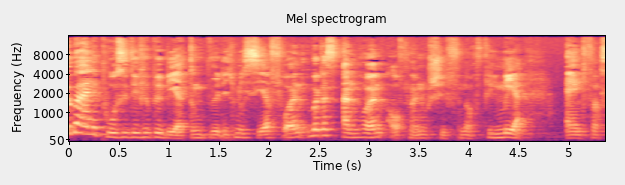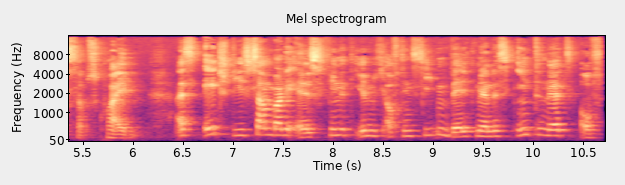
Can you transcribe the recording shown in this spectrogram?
Über eine positive Bewertung würde ich mich sehr freuen, über das Anheuern auf meinem Schiff noch viel mehr. Einfach subscriben. Als HD Somebody Else findet ihr mich auf den sieben Weltmeeren des Internets, auf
